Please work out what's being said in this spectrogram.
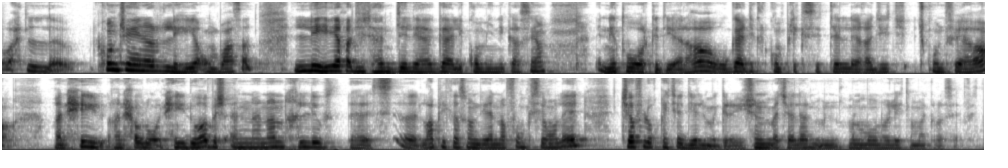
واحد ال container اللي هي ambassade اللي هي غادي تهندلي ليها كاع les communications network ديالها وكاع ديك ال complexity اللي غادي تكون فيها. غنحيد غنحاولوا نحيدوها باش أننا نخليو l'application ديالنا fonctionnelle حتى في الوقيتة ديال ال migration مثلا من من monolithe ل micro service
